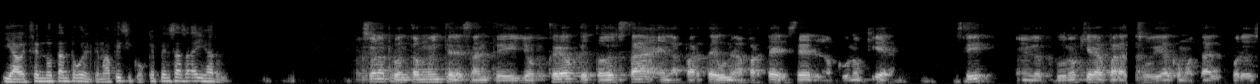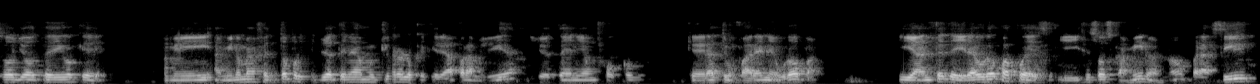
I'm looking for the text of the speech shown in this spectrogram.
y a veces no tanto con el tema físico. ¿Qué pensás ahí, Harold? Es una pregunta muy interesante y yo creo que todo está en la parte de uno, en la parte del ser, en lo que uno quiera, ¿sí? En lo que uno quiera para su vida como tal. Por eso yo te digo que a mí, a mí no me afectó porque yo ya tenía muy claro lo que quería para mi vida. Yo tenía un foco que era triunfar en Europa. Y antes de ir a Europa, pues hice esos caminos, ¿no? Brasil,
